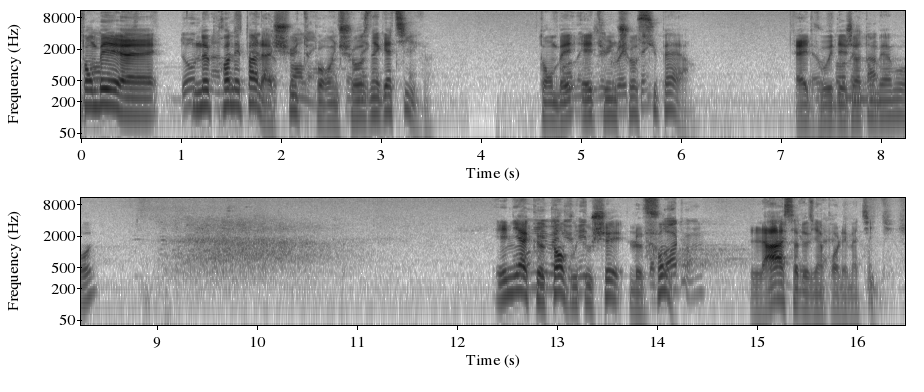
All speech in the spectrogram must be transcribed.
Tomber est ne prenez pas la chute pour une chose négative. Tomber est une chose super. Êtes-vous déjà tombé amoureux? Il n'y a que quand vous touchez le fond, là ça devient problématique.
